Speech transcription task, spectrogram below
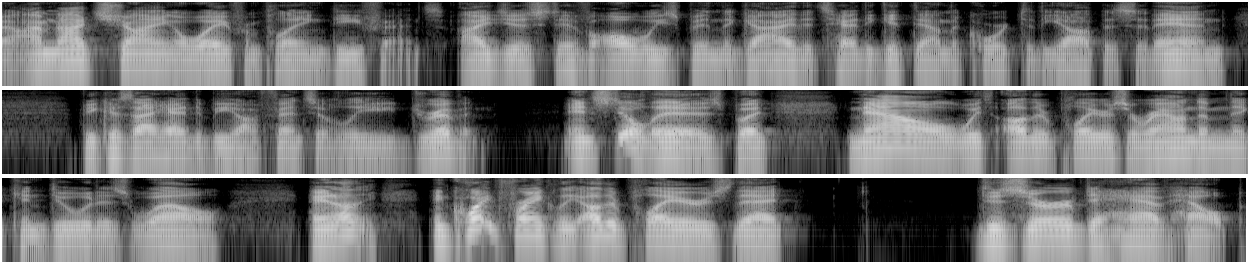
I'm not shying away from playing defense. I just have always been the guy that's had to get down the court to the opposite end because I had to be offensively driven and still is. But now with other players around him that can do it as well, and and quite frankly, other players that deserve to have help.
